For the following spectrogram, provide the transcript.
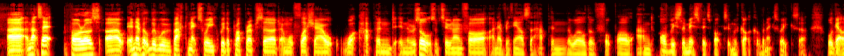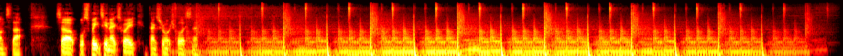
Uh, and that's it for us. Uh, inevitably, we'll be back next week with a proper episode and we'll flesh out what happened in the results of 294 and everything else that happened in the world of football and obviously Misfits boxing. We've got to cover next week. So we'll get onto that. So we'll speak to you next week. Thanks very much for listening.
